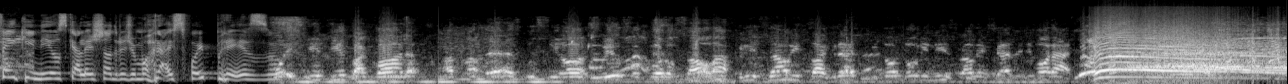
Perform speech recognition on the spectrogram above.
Fake news que Alexandre de Moraes foi preso. Foi pedido agora, através do senhor Wilson Corossaula, prisão em flagrante do, do ministro Alexandre de Moraes. Bloqueios de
